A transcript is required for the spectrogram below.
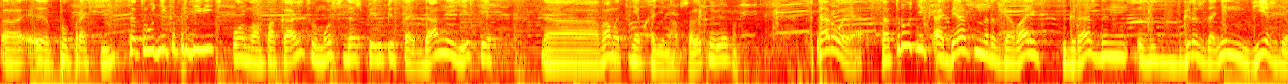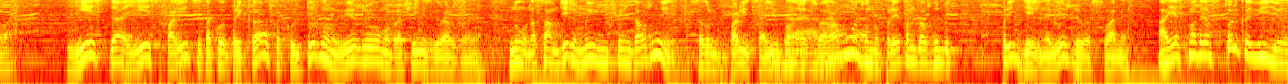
э, э, попросить сотрудника предъявить, он вам покажет, вы можете даже переписать данные, если э, вам это необходимо. Абсолютно верно. Второе. Сотрудник обязан разговаривать с, граждан, с с гражданином вежливо. Есть, да, есть в полиции такой приказ о культурном и вежливом обращении с гражданами. Ну, на самом деле, мы им ничего не должны, сотрудники полиции. Они выполняют Да, свою да, работу, да. но при этом должны быть предельно вежливы с вами. А я смотрел столько видео,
